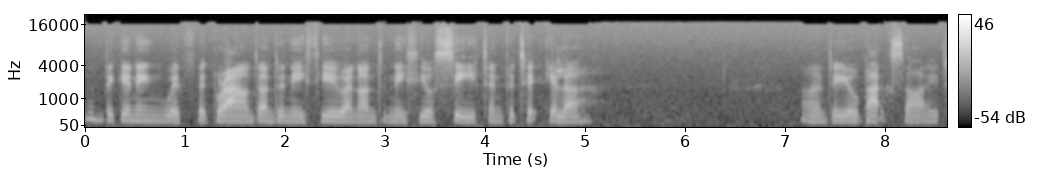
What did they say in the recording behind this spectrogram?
And beginning with the ground underneath you and underneath your seat in particular, under your backside.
